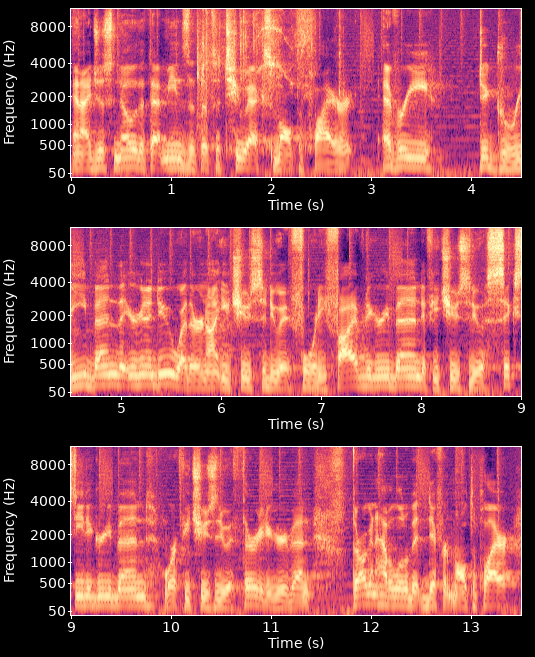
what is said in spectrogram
and I just know that that means that that's a 2x multiplier. Every degree bend that you're gonna do, whether or not you choose to do a 45 degree bend, if you choose to do a 60 degree bend, or if you choose to do a 30 degree bend, they're all gonna have a little bit different multiplier.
